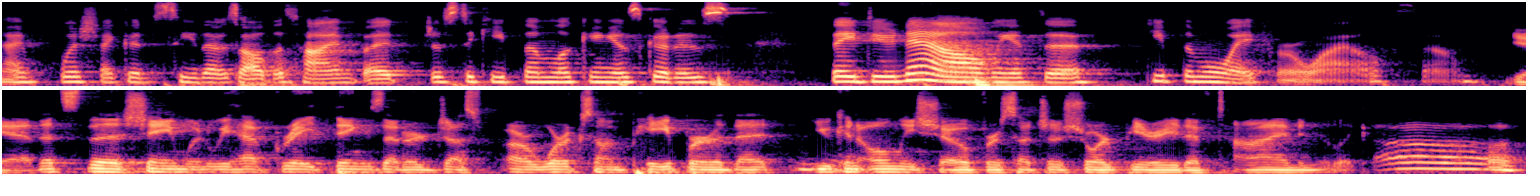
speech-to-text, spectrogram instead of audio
I wish I could see those all the time, but just to keep them looking as good as they do now, we have to keep them away for a while. So Yeah, that's the shame when we have great things that are just our works on paper that you mm-hmm. can only show for such a short period of time, and you're like, oh,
